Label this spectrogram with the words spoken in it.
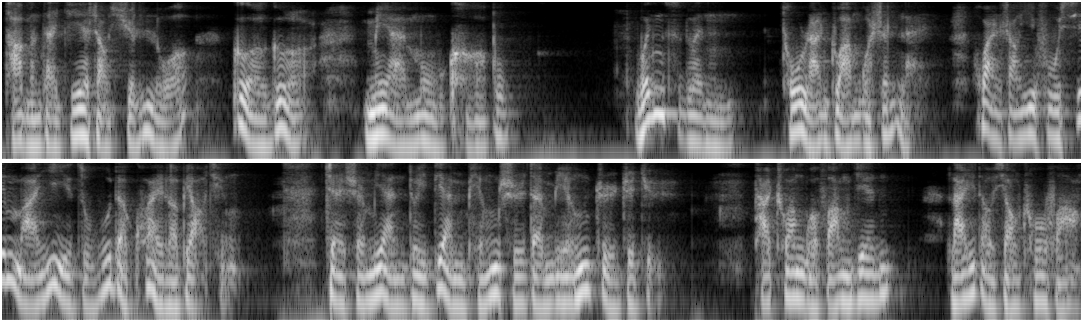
他们在街上巡逻，个个面目可怖。温斯顿突然转过身来，换上一副心满意足的快乐表情。这是面对电瓶时的明智之举。他穿过房间，来到小厨房。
